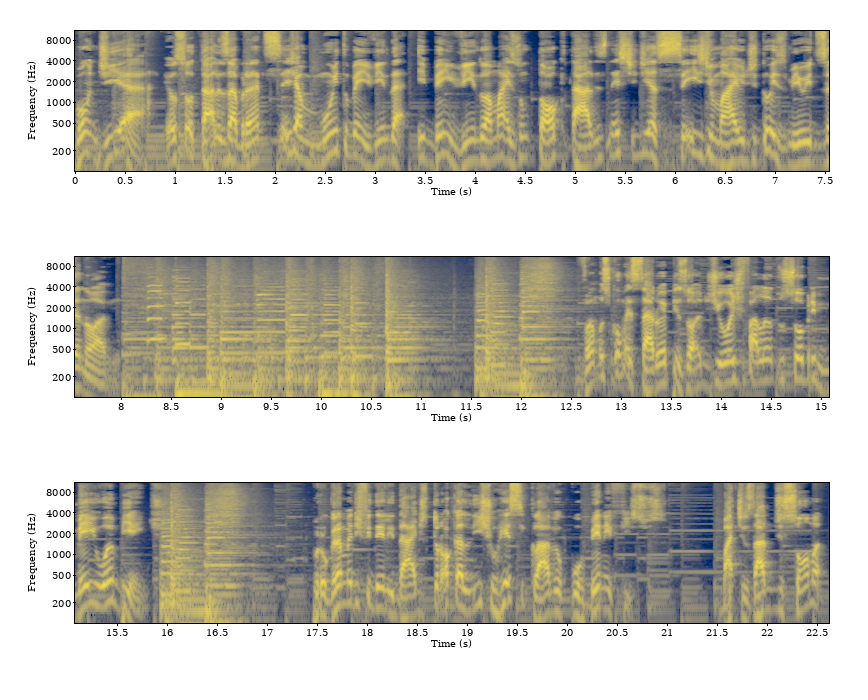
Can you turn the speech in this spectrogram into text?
Bom dia, eu sou Thales Abrantes, seja muito bem-vinda e bem-vindo a mais um Talk Thales neste dia 6 de maio de 2019. Vamos começar o episódio de hoje falando sobre meio ambiente. Programa de fidelidade troca lixo reciclável por benefícios. Batizado de Soma,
